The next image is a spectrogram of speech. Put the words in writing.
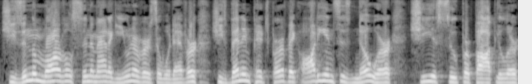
She's in the Marvel Cinematic Universe or whatever. She's been in Pitch Perfect. Audiences know her. She is super popular.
